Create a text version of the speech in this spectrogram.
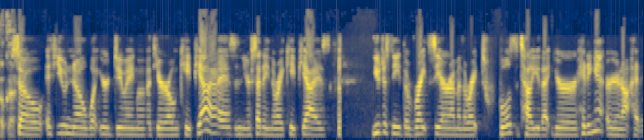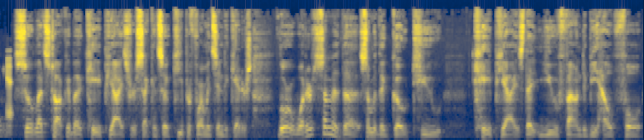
Okay. So if you know what you're doing with your own kpis and you're setting the right kpis you just need the right CRM and the right tools to tell you that you're hitting it or you're not hitting it. So let's talk about KPIs for a second. So key performance indicators. Laura, what are some of the some of the go-to KPIs that you found to be helpful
